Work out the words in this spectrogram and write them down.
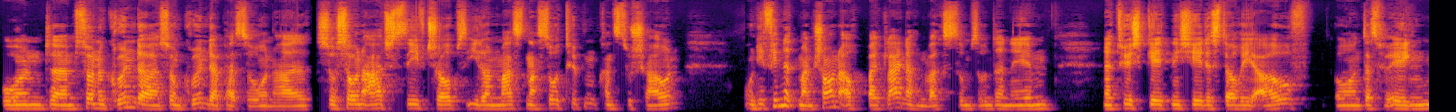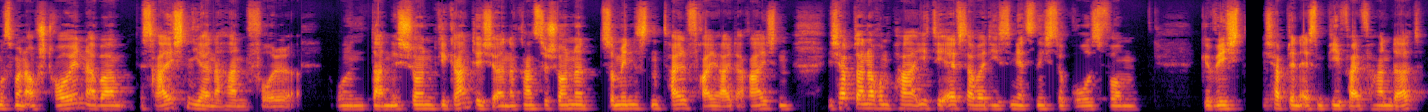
Und ähm, so eine Gründer, so ein Gründerperson halt, so so eine Art Steve Jobs, Elon Musk, nach so Typen kannst du schauen. Und die findet man schon auch bei kleineren Wachstumsunternehmen. Natürlich geht nicht jede Story auf und deswegen muss man auch streuen, aber es reichen ja eine Handvoll. Und dann ist schon gigantisch. Dann kannst du schon eine, zumindest eine Teilfreiheit erreichen. Ich habe da noch ein paar ETFs, aber die sind jetzt nicht so groß vom Gewicht. Ich habe den S&P 500,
